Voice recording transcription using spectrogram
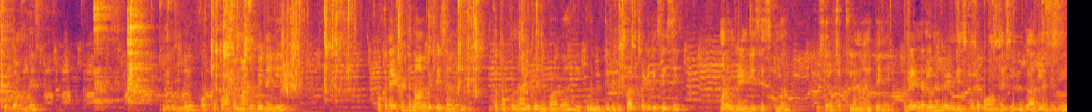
చూద్దామండి. ఇదిగోండి పప్పు బాగా నానబోయినాయి ఒక నైట్ అంతా నానబెట్టేశాను. ఇంకా పప్పు నానిపోయినాయి బాగా. ఇప్పుడు వీటి రెండు సార్లు కడిగేసేసి మనం గ్రైండ్ చేసేసుకున్నాం చూసారా చక్కగా నానిపోయినాయి. గ్రైండర్లోనే గ్రైండ్ చేసుకుంటే బాగుంటాయి. గారెలు అనేవి.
